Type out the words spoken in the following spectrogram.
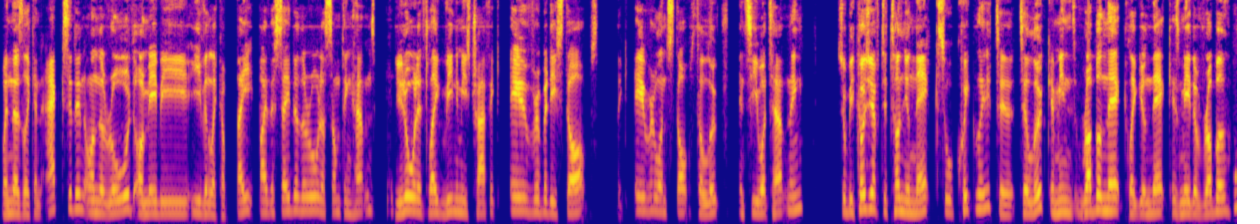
when there's like an accident on the road or maybe even like a fight by the side of the road or something happens, you know what it's like Vietnamese traffic, everybody stops. Like everyone stops to look and see what's happening. So because you have to turn your neck so quickly to to look, it means rubber neck, like your neck is made of rubber.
